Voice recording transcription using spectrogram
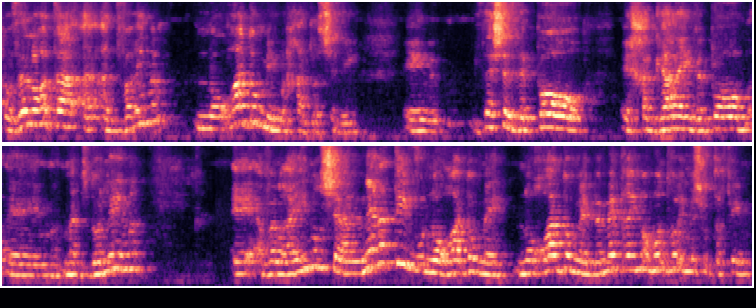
פה זה לא רצה. הדברים הם נורא דומים אחד לשני. זה שזה פה חגי ופה מג'דולין, אבל ראינו שהנרטיב הוא נורא דומה, נורא דומה. באמת ראינו המון דברים משותפים.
